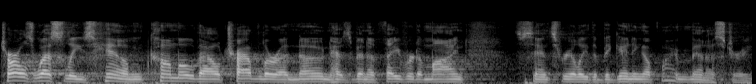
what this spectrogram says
Charles Wesley's hymn, Come, O Thou Traveler Unknown, has been a favorite of mine since really the beginning of my ministry.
